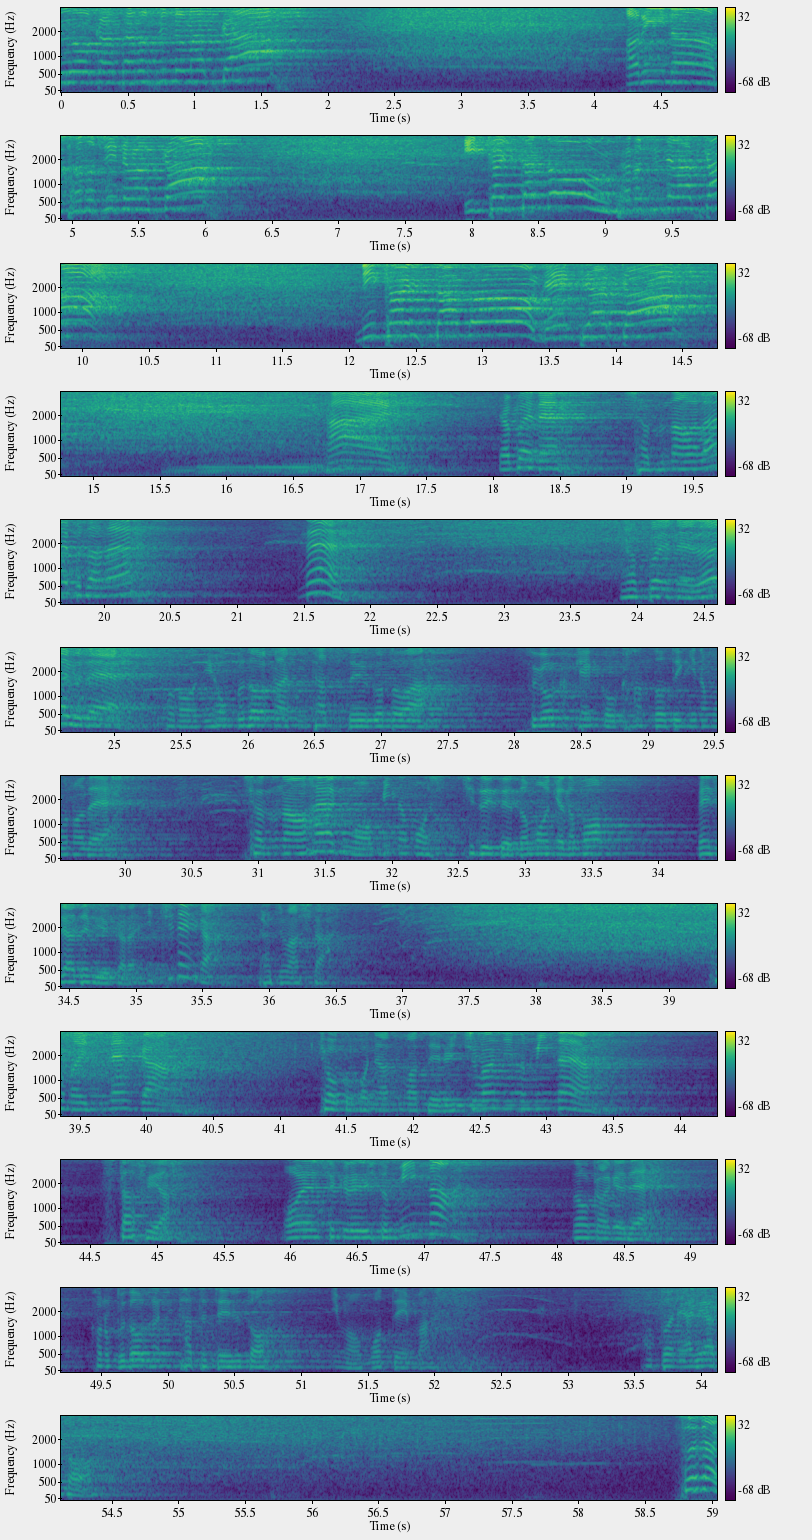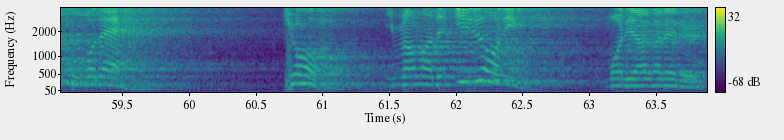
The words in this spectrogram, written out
武道館楽しんでますか？アリーナ楽しんでますか？1階スタンド楽しんでますか？2階スタンド元気あるか？はい。やっぱりねシャズナはライブだね。ね。えやっぱりねライブでこの日本武道館に立つということはすごく結構感動的なものでシャズナは早くもみんなもう気づいてると思うけどもメジャーデビューから1年が経ちました。その1年間今日ここに集まっている1万人のみんなやスタッフや応援してくれる人みんなのおかげでこの武道館に立てていると今思っています。本当にありがとう。それではここで今日今まで以上に盛り上がれる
